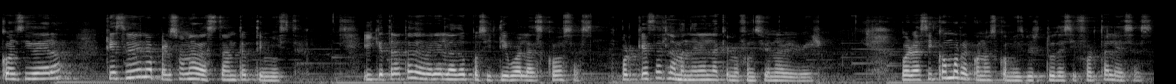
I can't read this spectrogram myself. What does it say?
Considero que soy una persona bastante optimista y que trata de ver el lado positivo a las cosas, porque esa es la manera en la que me funciona vivir. Pero así como reconozco mis virtudes y fortalezas,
